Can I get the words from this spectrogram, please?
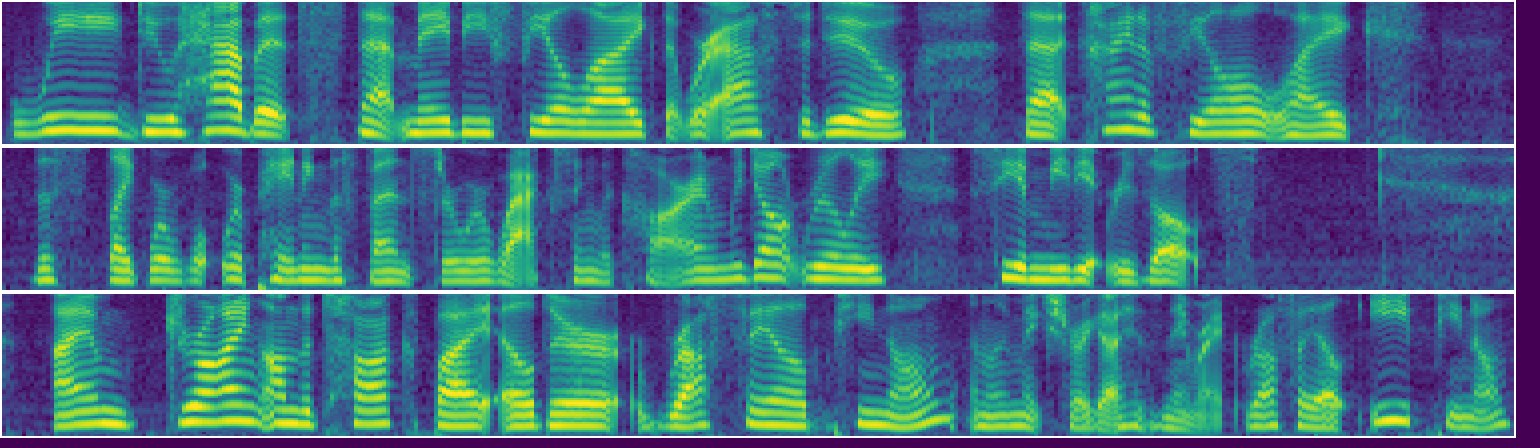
we do habits that maybe feel like that we're asked to do that kind of feel like this like we're we're painting the fence or we're waxing the car and we don't really see immediate results. I'm drawing on the talk by Elder Rafael Pino, and let me make sure I got his name right. Rafael E. Pino,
